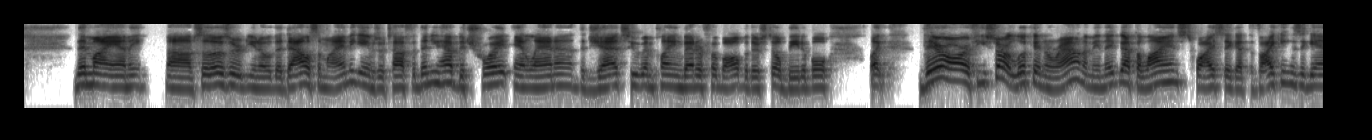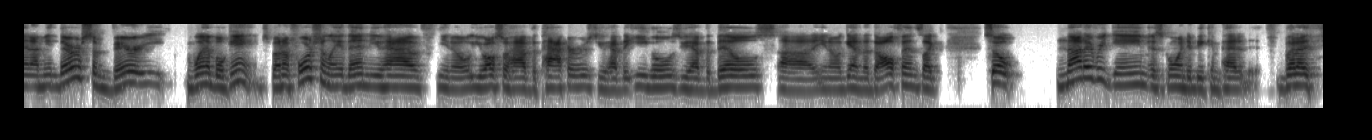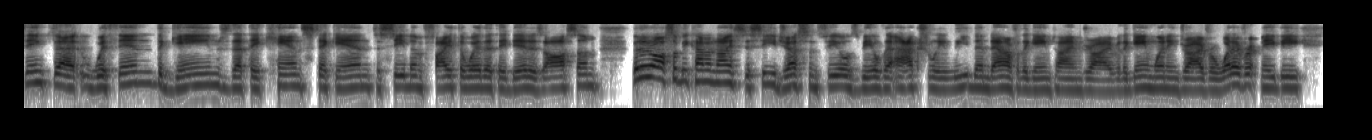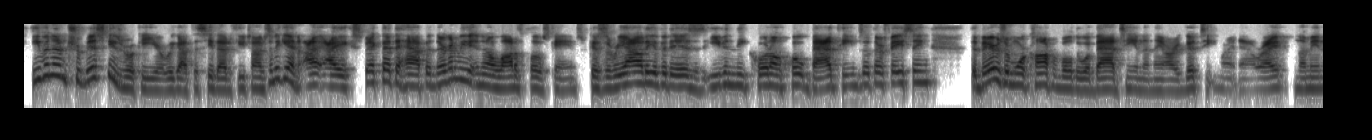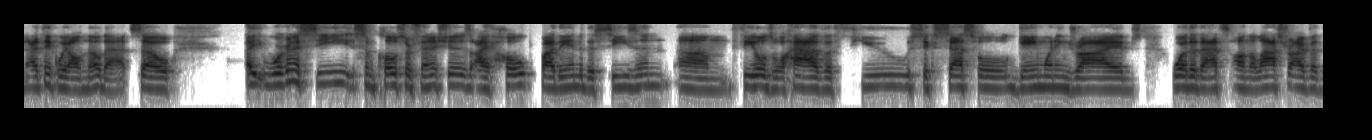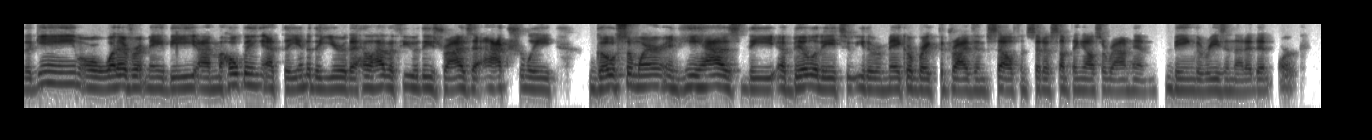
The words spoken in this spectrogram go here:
Then Miami. Uh, so those are, you know, the Dallas and Miami games are tough. But then you have Detroit, Atlanta, the Jets, who've been playing better football, but they're still beatable. Like there are, if you start looking around, I mean, they've got the Lions twice, they got the Vikings again. I mean, there are some very winnable games, but unfortunately, then you have, you know, you also have the Packers, you have the Eagles, you have the Bills, uh, you know, again, the Dolphins. Like, so not every game is going to be competitive, but I think that within the games that they can stick in to see them fight the way that they did is awesome. But it'd also be kind of nice to see Justin Fields be able to actually lead them down for the game time drive or the game winning drive or whatever it may be. Even in Trubisky's rookie year, we got to see that a few times. And again, I, I expect that to happen. They're going to be in a lot of close games because the reality of it is, is even the quote unquote bad teams that they're facing, the Bears are more comparable to a bad team than they are a good team right now, right? I mean, I think we all know that. So I, we're going to see some closer finishes. I hope by the end of the season, um, Fields will have a few successful game winning drives, whether that's on the last drive of the game or whatever it may be. I'm hoping at the end of the year that he'll have a few of these drives that actually go somewhere and he has the ability to either make or break the drive himself instead of something else around him being the reason that it didn't work.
